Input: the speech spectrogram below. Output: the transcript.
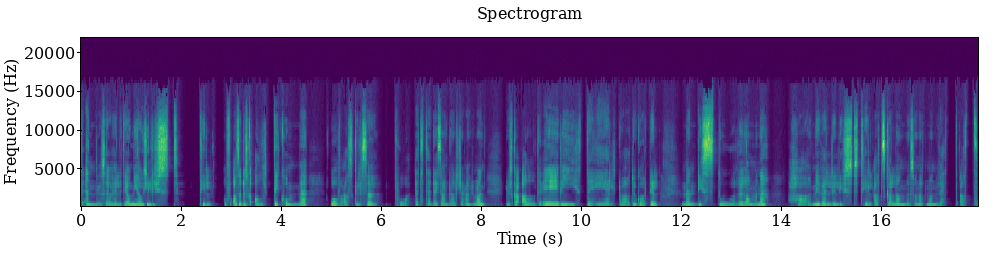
det endrer seg jo hele tida, og vi har jo ikke lyst til å få Altså, det skal alltid komme overraskelser på et TEDx Arendals-arrangement. Du skal aldri vite helt hva du går til, men de store rammene har vi veldig lyst til at skal lande sånn at man vet at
